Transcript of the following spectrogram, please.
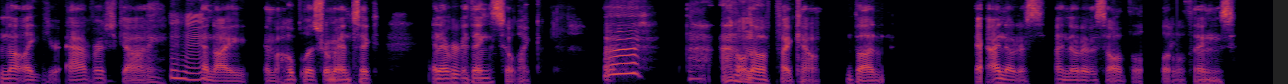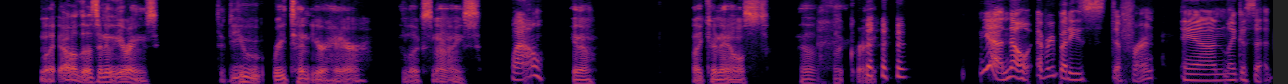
I'm not like your average guy, Mm-hmm. and I am a hopeless romantic and everything. So like, uh, I I don't know if I count, but I notice I notice all the little things. I'm like, oh, those are new earrings. Did you retint your hair? It looks nice. Wow. You know, like your nails. They look great. Yeah, no, everybody's different. And like I said,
